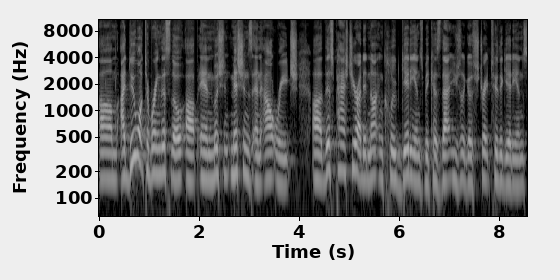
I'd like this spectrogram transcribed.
Um, I do want to bring this, though, up in mission, missions and outreach. Uh, this past year, I did not include Gideons because that usually goes straight to the Gideons.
